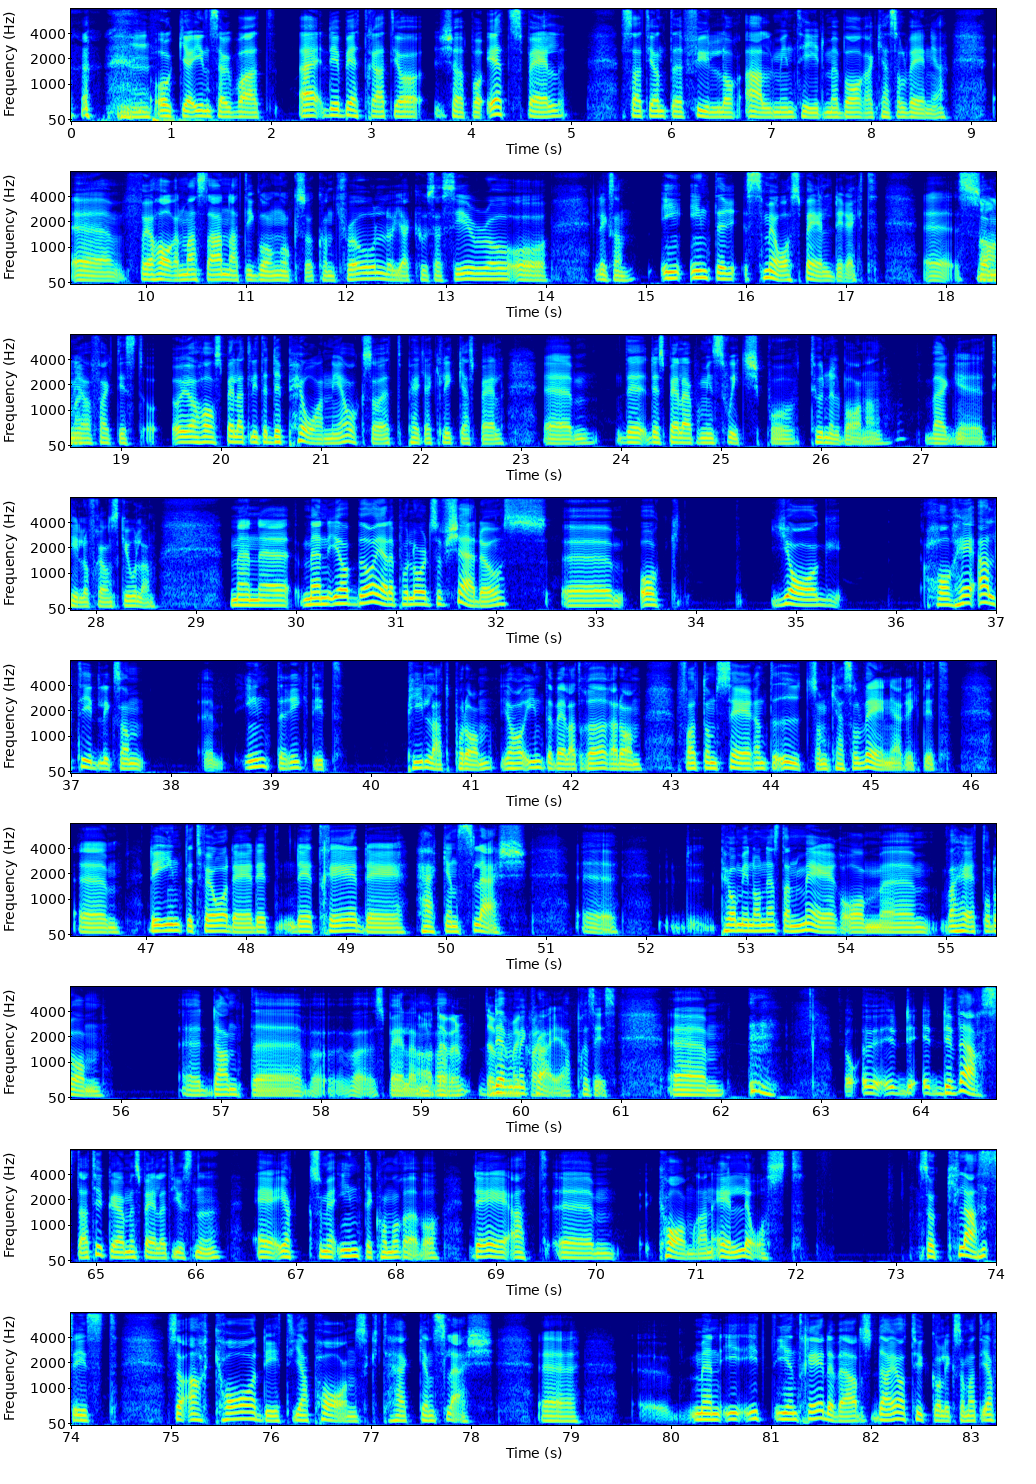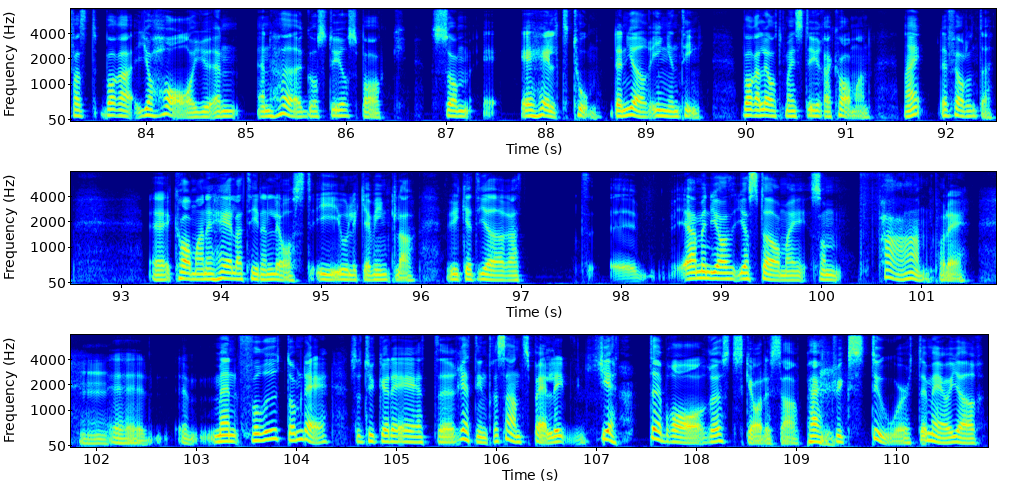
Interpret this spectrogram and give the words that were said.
Mm. och jag insåg bara att nej, det är bättre att jag köper ett spel så att jag inte fyller all min tid med bara Castlevania. Eh, för jag har en massa annat igång också, Control och Yakuza Zero och liksom in, inte små spel direkt. Eh, som Ja, jag faktiskt, och jag har spelat lite Deponia också, ett peka-klicka-spel. Eh, det, det spelar jag på min switch på tunnelbanan, väg till och från skolan. Men, eh, men jag började på Lords of Shadows eh, och jag har he- alltid liksom eh, inte riktigt pillat på dem. Jag har inte velat röra dem för att de ser inte ut som Castlevania riktigt. Eh, det är inte 2D, det, det är 3D, hack and slash. Eh, påminner nästan mer om, eh, vad heter de? Eh, Dante, spelen. Ja, Devil, Devil, Devil May Cry. Ja, precis. Eh, det, det värsta tycker jag med spelet just nu, är, jag, som jag inte kommer över, det är att ehm, kameran är låst. Så klassiskt, så arkadigt, japanskt hack and slash. Eh, men i, i, i en 3D-värld där jag tycker liksom att jag fast bara, jag har ju en, en höger styrspak som är- helt tom. Den gör ingenting. Bara låt mig styra kameran. Nej, det får du inte. Eh, kameran är hela tiden låst i olika vinklar, vilket gör att eh, ja, men jag, jag stör mig som fan på det. Mm. Eh, men förutom det så tycker jag det är ett eh, rätt intressant spel. Det är jättebra röstskådisar. Patrick Stewart är med och gör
